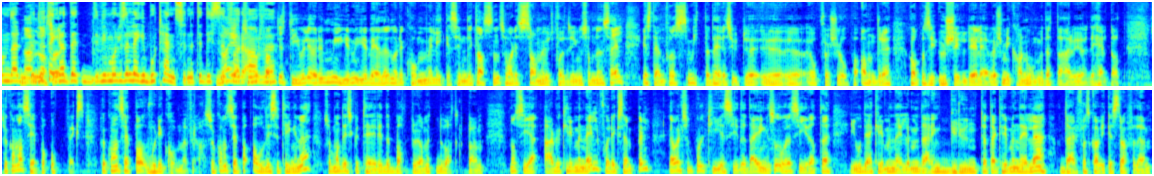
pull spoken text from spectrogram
om er, nei, du altså, tenker at det, vi må liksom legge bort hensynet til disse nei, jeg tror av... faktisk de vil gjøre mye mye bedre når de kommer med likesinnede i klassen, som har de samme utfordringene som den selv, istedenfor å smitte deres oppførsel over på andre si, uskyldige elever som ikke har noe med dette her å gjøre i det hele tatt. Så kan man se på oppvekst. Så kan man se på hvor de kommer fra. Så kan man se på alle disse tingene som man diskuterer i debattprogram etter debattprogram. Nå sier jeg er du kriminell, f.eks. Ja vel, så politiet sier det. Det er jo ingen som sier at jo, de er kriminelle, men det er en grunn til at de er kriminelle. Derfor skal vi ikke straffe dem.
